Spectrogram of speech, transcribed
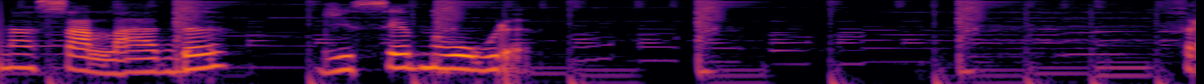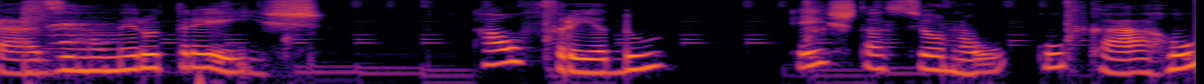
na salada de cenoura. Frase número 3. Alfredo estacionou o carro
